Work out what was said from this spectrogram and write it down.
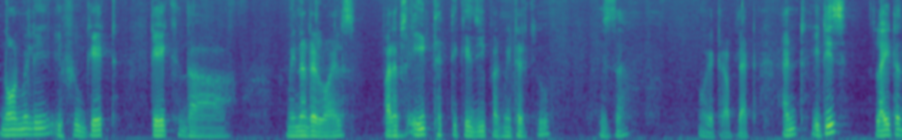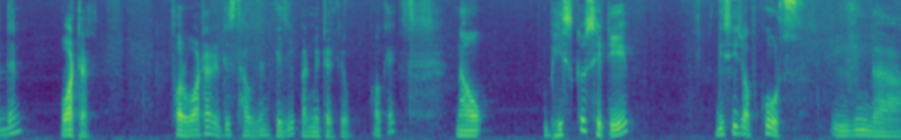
Normally, if you get take the mineral oils perhaps 830 kg per meter cube is the weight of that and it is lighter than water. For water it is 1000 kg per meter cube. Okay. Now, viscosity this is of course using the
